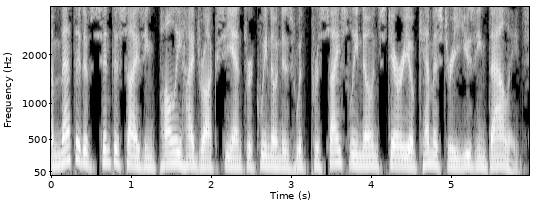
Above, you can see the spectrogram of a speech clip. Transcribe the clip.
A method of synthesizing polyhydroxyanthraquinones with precisely known stereochemistry using phthalides.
